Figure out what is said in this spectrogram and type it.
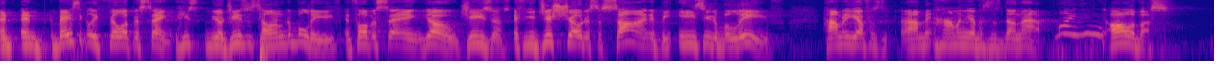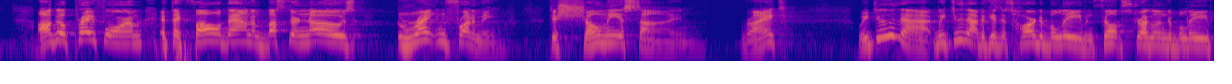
And, and basically, Philip is saying, he's, you know, Jesus is telling him to believe, and Philip is saying, Yo, Jesus, if you just showed us a sign, it'd be easy to believe. How many of us, how many of us has done that? All of us. I'll go pray for them if they fall down and bust their nose right in front of me. Just show me a sign, right? We do that. We do that because it's hard to believe, and Philip's struggling to believe.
